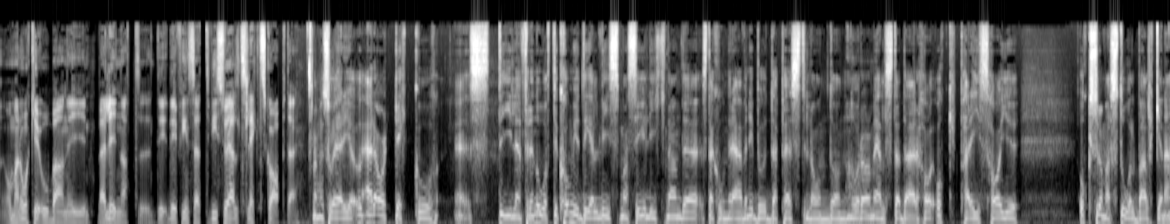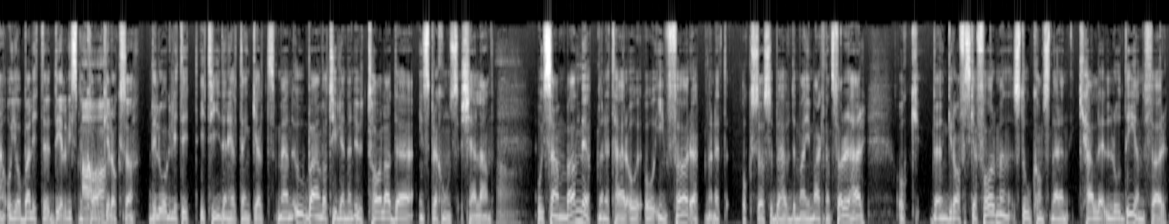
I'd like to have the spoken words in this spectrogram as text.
om man åker O-Bahn i Berlin, att det, det finns ett visuellt släktskap där. Ja men så är det ju. Är art deco stilen, för den återkommer ju delvis. Man ser ju liknande stationer även i Budapest, London, några av de äldsta där har, och Paris har ju också de här stålbalkarna och jobbar lite delvis med Ja. kakel också. Det låg lite i, i tiden helt enkelt. Men U-Bahn var tydligen den uttalade inspirationskällan. Ja. Och i samband med öppnandet här och, och inför öppnandet också så behövde man ju marknadsföra det här. Och den grafiska formen stod konstnären Kalle Lodén för.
